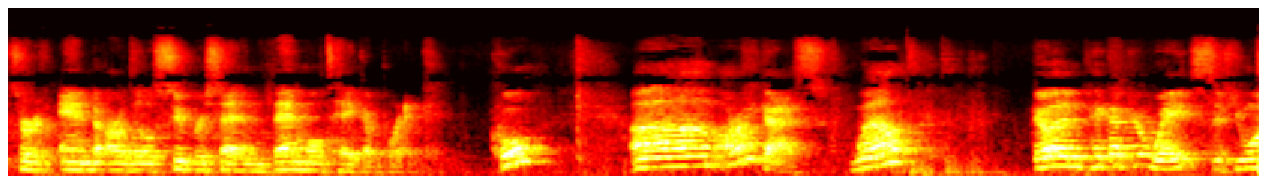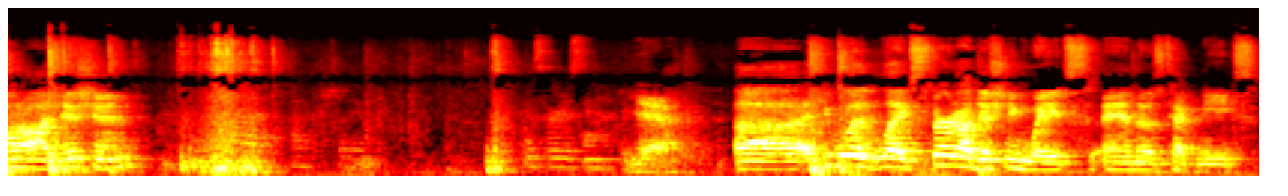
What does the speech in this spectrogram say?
sort of end our little superset, and then we'll take a break. Cool. Um, all right, guys. Well, go ahead and pick up your weights if you want to audition. Actually, because we're just gonna have to. Yeah. Uh, if you would like start auditioning weights and those techniques,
